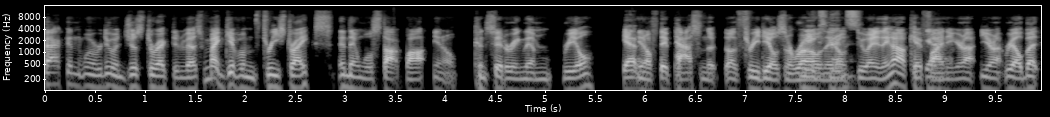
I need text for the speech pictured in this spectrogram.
back in when we're doing just direct invest, we might give them three strikes and then we'll stop, you know, considering them real. Yeah. You know, if they pass in the, the three deals in a row Makes and they sense. don't do anything, okay, fine, yeah. you're not you're not real. But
